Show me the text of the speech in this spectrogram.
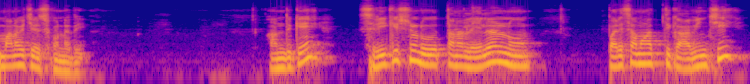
మనవి చేసుకున్నది. అందుకే శ్రీకృష్ణుడు తన లీలలను పరిసమాప్తి కావించి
